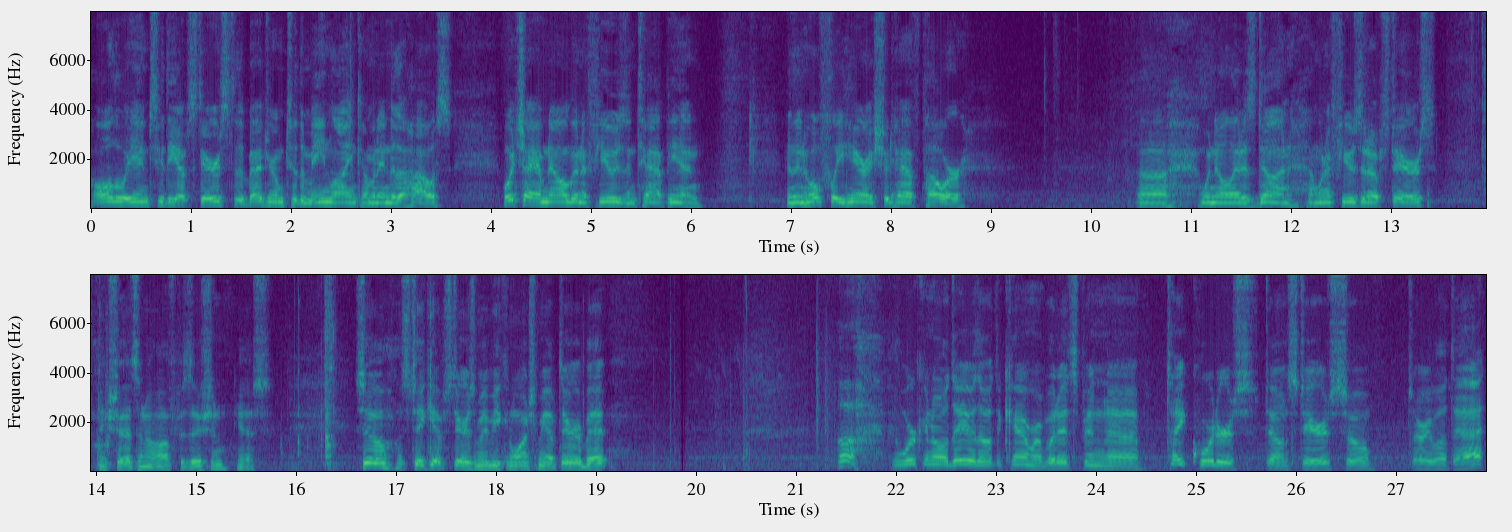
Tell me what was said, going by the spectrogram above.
all the way into the upstairs to the bedroom to the main line coming into the house which I am now going to fuse and tap in. And then hopefully here I should have power uh, when all that is done. I'm going to fuse it upstairs. Make sure that's in an off position. Yes so let's take you upstairs. Maybe you can watch me up there a bit. Oh, been working all day without the camera, but it's been uh, tight quarters downstairs, so sorry about that.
